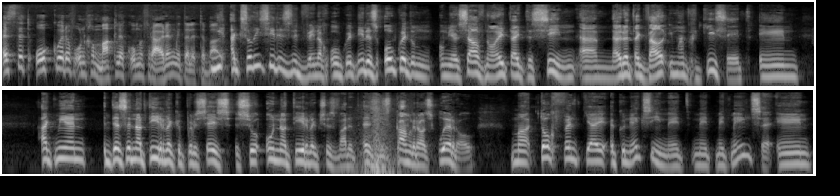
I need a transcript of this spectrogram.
is dit awkward of ongemaklik om 'n verhouding met hulle te bou? Nee, ek sal nie sê dis noodwendig awkward nie, dis awkward om om jouself na die tyd te sien, ehm um, nou dat ek wel iemand gekies het en ek meen dis 'n natuurlike proses, so onnatuurlik soos wat dit is. Dis kameras oral, maar tog vind jy 'n koneksie met met met mense en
